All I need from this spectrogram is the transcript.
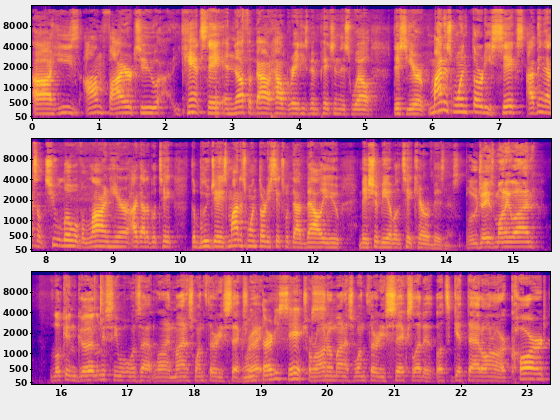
Uh, he's on fire too. You can't say enough about how great he's been pitching this well this year. Minus 136. I think that's a too low of a line here. I got to go take the Blue Jays minus 136 with that value. They should be able to take care of business. Blue Jays money line looking good. Let me see what was that line minus 136, right? 136. Toronto minus 136. Let it let's get that on our card.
